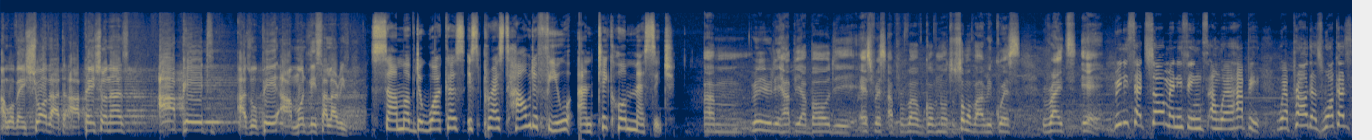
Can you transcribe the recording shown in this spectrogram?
and we've ensured that our pensioners are paid as we pay our monthly salaries. Some of the workers expressed how they feel and take-home message. I'm really, really happy about the express approval of governor to some of our requests right here. Really said so many things and we're happy. We're proud as workers,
